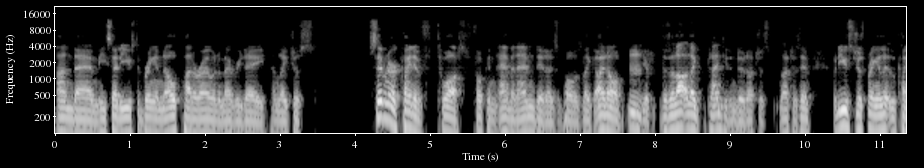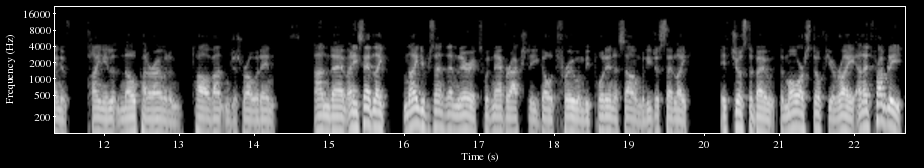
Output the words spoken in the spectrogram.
And um he said he used to bring a notepad around him every day and like just similar kind of to what fucking Eminem did I suppose like I know mm. there's a lot like plenty of them do not just not just him but he used to just bring a little kind of tiny little notepad around with him thought of and just wrote it in and um and he said like ninety percent of them lyrics would never actually go through and be put in a song. But he just said like it's just about the more stuff you write, and it's probably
